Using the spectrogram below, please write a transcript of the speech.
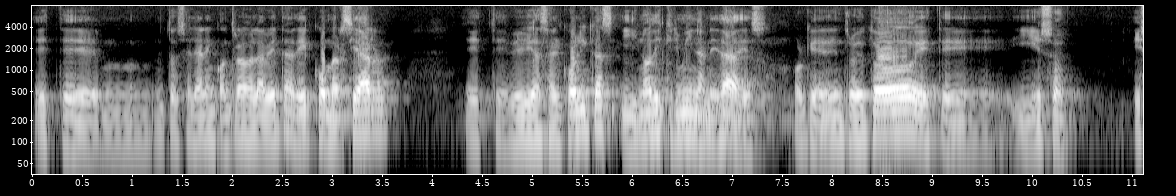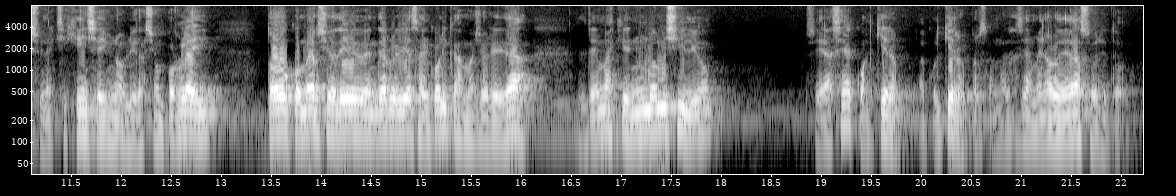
este, entonces le han encontrado la beta de comerciar este, bebidas alcohólicas y no discriminan edades, porque dentro de todo, y eso es una exigencia y una obligación por ley, todo comercio debe vender bebidas alcohólicas a mayor edad. El tema es que en un domicilio se hace a cualquiera, a cualquier persona, sea menor de edad sobre todo.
